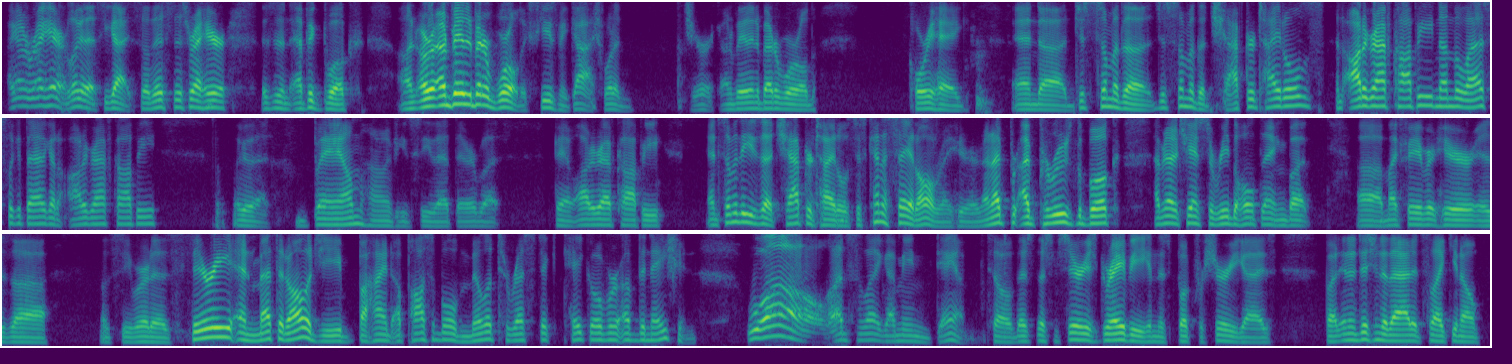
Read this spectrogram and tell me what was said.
I got it right here. Look at this you guys. So this this right here this is an epic book. Un, or unveiling a better world excuse me. Gosh what a jerk. Unveiling a Better World, Corey Haag, and uh, just some of the just some of the chapter titles, an autograph copy, nonetheless. Look at that. I got an autograph copy. Look at that. Bam. I don't know if you can see that there, but bam, autograph copy. And some of these uh, chapter titles just kind of say it all right here. And I I perused the book. I haven't had a chance to read the whole thing, but uh, my favorite here is uh, let's see where it is theory and methodology behind a possible militaristic takeover of the nation whoa that's like i mean damn so there's there's some serious gravy in this book for sure you guys but in addition to that it's like you know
